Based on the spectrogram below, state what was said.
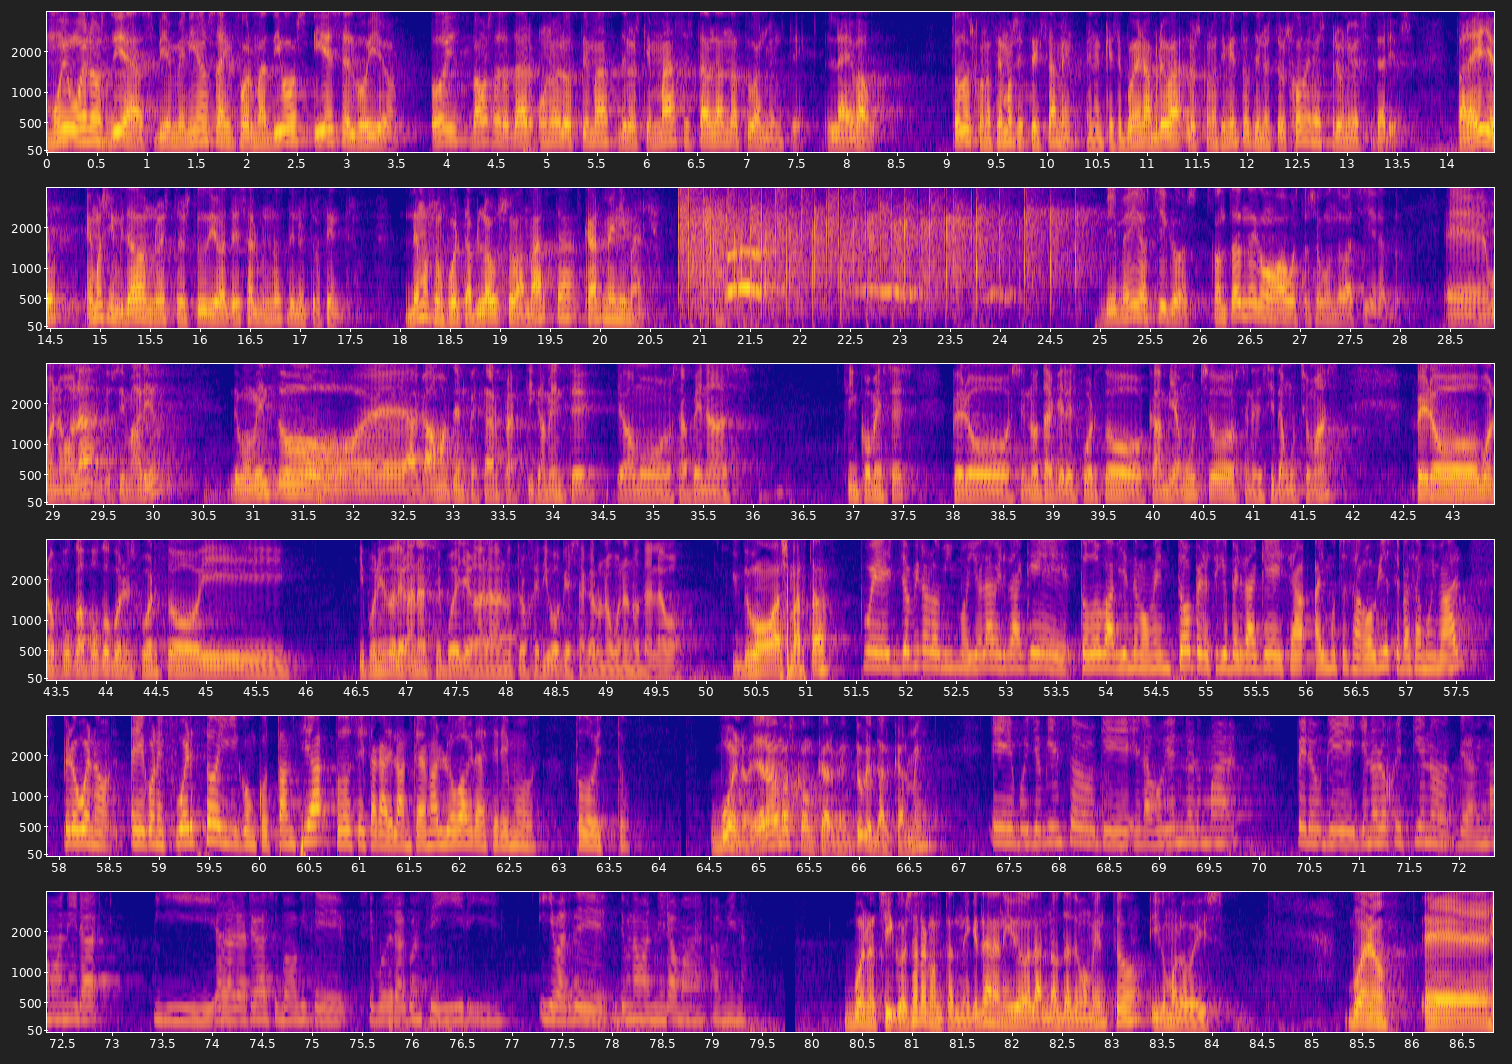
Muy buenos días, bienvenidos a Informativos y es el Bohío. Hoy vamos a tratar uno de los temas de los que más se está hablando actualmente, la EBAU. Todos conocemos este examen, en el que se ponen a prueba los conocimientos de nuestros jóvenes preuniversitarios. Para ello, hemos invitado a nuestro estudio a tres alumnos de nuestro centro. Demos un fuerte aplauso a Marta, Carmen y Mario. Bienvenidos chicos, contadme cómo va vuestro segundo bachillerato. Eh, bueno, hola, yo soy Mario. De momento eh, acabamos de empezar prácticamente, llevamos apenas cinco meses, pero se nota que el esfuerzo cambia mucho, se necesita mucho más. Pero bueno, poco a poco con esfuerzo y, y poniéndole ganas se puede llegar a nuestro objetivo que es sacar una buena nota en la O. ¿Y tú cómo vas, Marta? Pues yo opino lo mismo. Yo la verdad que todo va bien de momento, pero sí que es verdad que hay muchos agobios, se pasa muy mal. Pero bueno, eh, con esfuerzo y con constancia todo se saca adelante. Además luego agradeceremos todo esto. Bueno, y ahora vamos con Carmen. ¿Tú qué tal, Carmen? Eh, pues yo pienso que el agobio es normal, pero que yo no lo gestiono de la misma manera y a la larga supongo que se, se podrá conseguir y, y llevar de, de una manera más amena. Bueno chicos, ahora contadme, ¿qué tal han ido las notas de momento y cómo lo veis? Bueno, eh,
